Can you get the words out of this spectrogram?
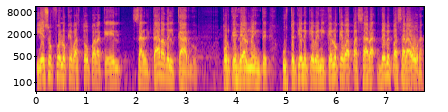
Y eso fue lo que bastó para que él saltara del cargo, porque realmente usted tiene que venir, ¿qué es lo que va a pasar, debe pasar ahora?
